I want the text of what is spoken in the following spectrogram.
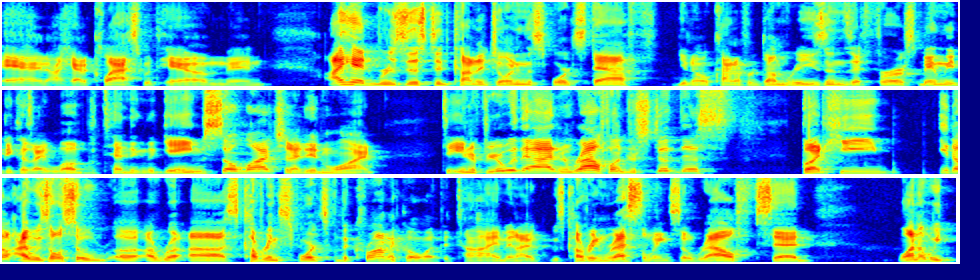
and I had a class with him and. I had resisted kind of joining the sports staff you know, kind of for dumb reasons at first, mainly because I loved attending the games so much and I didn't want to interfere with that. And Ralph understood this, but he, you know, I was also uh, uh, covering sports for the Chronicle at the time, and I was covering wrestling. So Ralph said, "Why don't we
